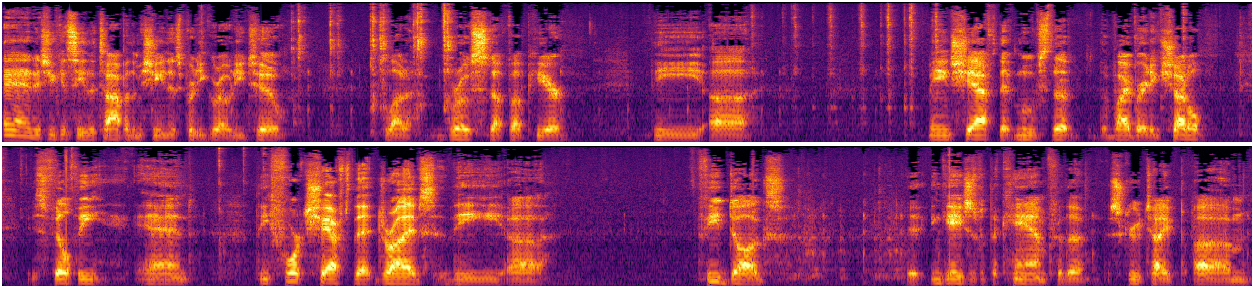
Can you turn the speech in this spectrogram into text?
And as you can see, the top of the machine is pretty grody too. A lot of gross stuff up here. The uh, main shaft that moves the, the vibrating shuttle is filthy, and the fork shaft that drives the uh, feed dogs it engages with the cam for the screw type um,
